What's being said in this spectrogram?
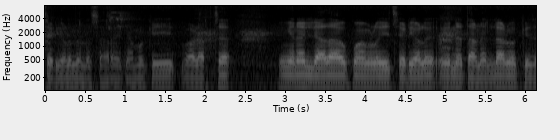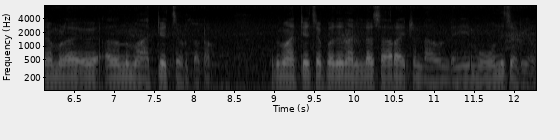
ചെടികളും നല്ല ഉഷാറായിട്ട്. നമുക്ക് ഈ വളർച്ച ഇങ്ങനെ ഇല്ലാതാവുമ്പോൾ നമ്മൾ ഈ ചെടികൾ പിന്നെ തണലിലാണ് വെക്കുന്നത് നമ്മൾ അതൊന്ന് മാറ്റി വെച്ച് കൊടുക്കാം കേട്ടോ അത് മാറ്റി വെച്ചപ്പോൾ അത് നല്ല ഉഷാറായിട്ടുണ്ടാവുന്നുണ്ട് ഈ മൂന്ന് ചെടികൾ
